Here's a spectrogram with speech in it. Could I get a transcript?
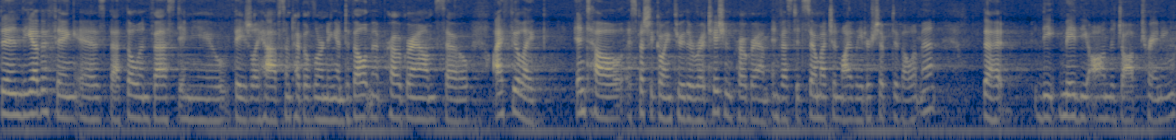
Then the other thing is that they'll invest in you. They usually have some type of learning and development program. So I feel like Intel, especially going through the rotation program, invested so much in my leadership development that the, made the on-the-job training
